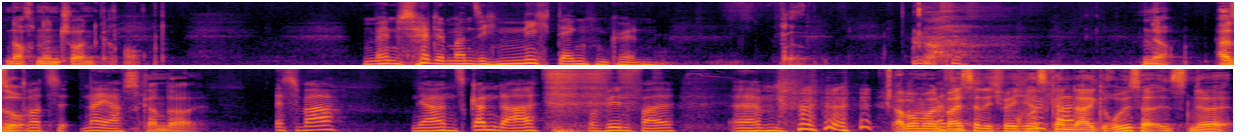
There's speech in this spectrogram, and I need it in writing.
noch einen Joint geraucht. Mensch, hätte man sich nicht denken können. Ja, also Trotzdem, naja, Skandal. es war ja ein Skandal, auf jeden Fall. Ähm, Aber man weiß ja nicht, welcher cool Skandal fand- größer ist, ne?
